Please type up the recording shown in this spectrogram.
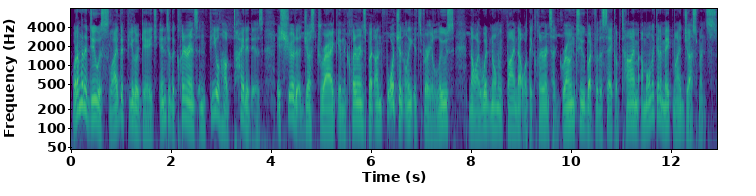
What I'm going to do is slide the feeler gauge into the clearance and feel how tight it is. It should just drag in the clearance, but unfortunately it's very loose. Now I would normally find out what the clearance had grown to, but for the sake of time, I'm only going to make my adjustments.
